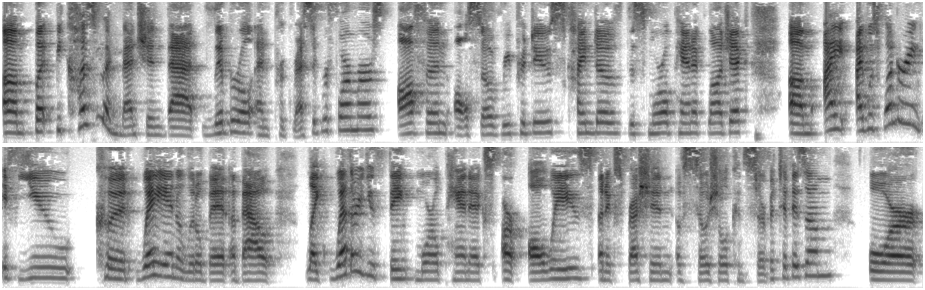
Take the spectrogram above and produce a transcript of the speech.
Um, but because you had mentioned that liberal and progressive reformers often also reproduce kind of this moral panic logic, um, I, I was wondering if you could weigh in a little bit about like whether you think moral panics are always an expression of social conservatism or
